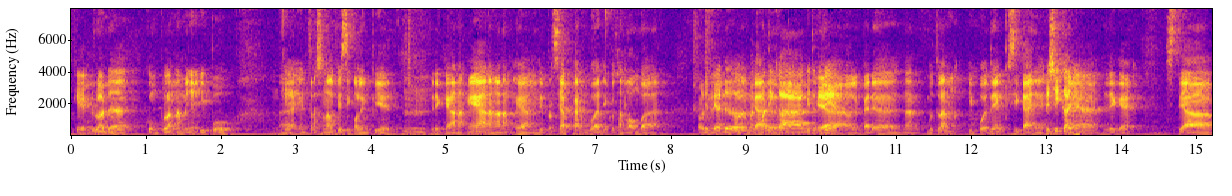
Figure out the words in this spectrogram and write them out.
kayak dulu ada kumpulan namanya IPO eh, International Physics Olympiad Hmm. jadi kayak anaknya anak-anak yang dipersiapkan buat ikutan lomba Olimpiade, Ya, matematika gitu-gitu Iya, ya. Olimpiade nah kebetulan IPO itu yang fisikanya Fisikanya. Ya, jadi kayak setiap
